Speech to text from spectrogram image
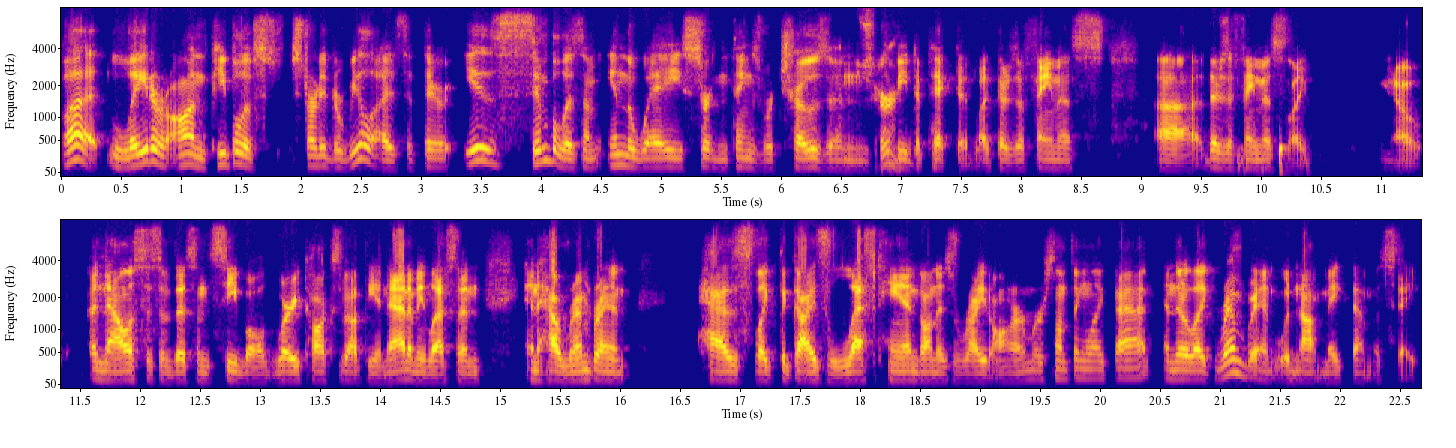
But later on, people have started to realize that there is symbolism in the way certain things were chosen Sure. to be depicted. Like there's a famous, uh, there's a famous like, you know, analysis of this in Sebald where he talks about the anatomy lesson and how Rembrandt has like the guy's left hand on his right arm or something like that. And they're like, Rembrandt would not make that mistake,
